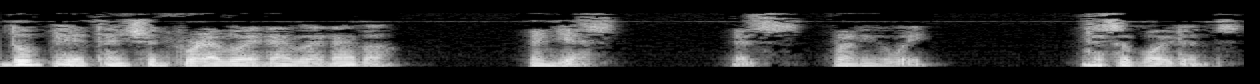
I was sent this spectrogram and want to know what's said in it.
don't pay attention forever and ever and ever, then yes, that's running away. That's avoidance.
